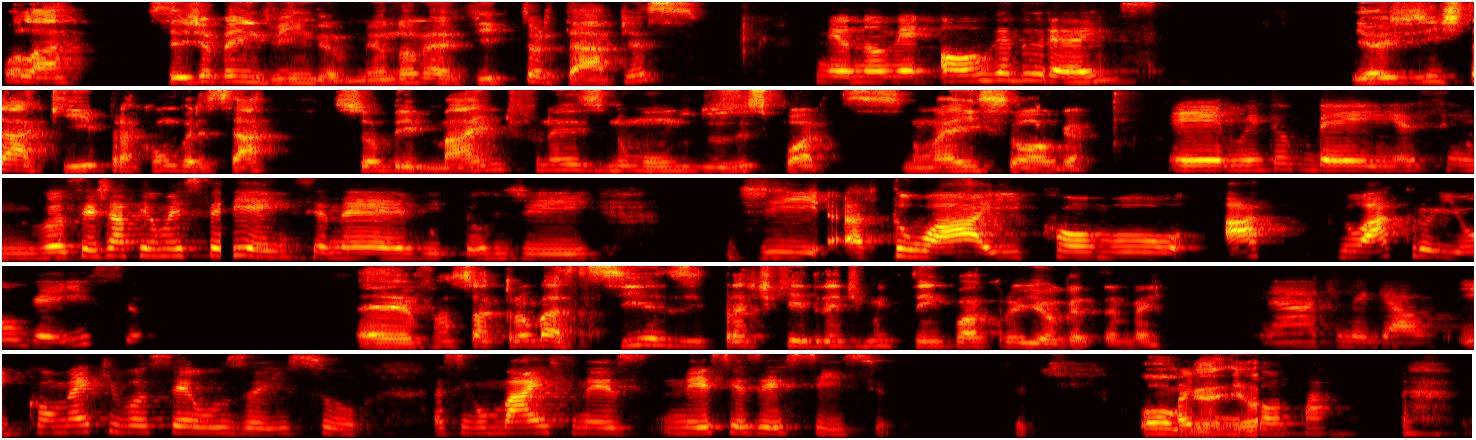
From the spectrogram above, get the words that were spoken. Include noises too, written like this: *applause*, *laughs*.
Olá, seja bem-vindo. Meu nome é Victor Tapias. Meu nome é Olga Durães. E hoje a gente está aqui para conversar sobre mindfulness no mundo dos esportes. Não é isso, Olga? É, muito bem. Assim, você já tem uma experiência, né, Victor, de, de atuar aí como no acro yoga, é isso? É, eu faço acrobacias e pratiquei durante muito tempo acro yoga também. Ah, que legal. E como é que você usa isso, assim, o mindfulness nesse exercício? Olga, Pode me eu, contar?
